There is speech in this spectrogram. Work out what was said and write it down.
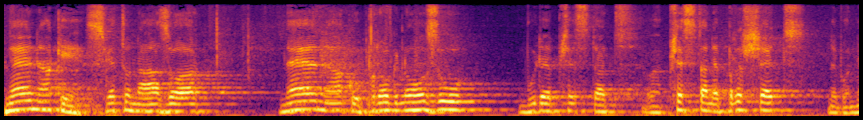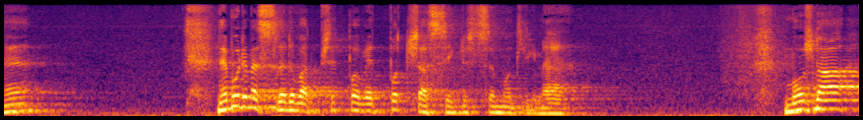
Ne nějaký světonázor, ne nějakou prognózu, bude přestat, přestane pršet, nebo ne. Nebudeme sledovat předpověď počasí, když se modlíme. Možná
